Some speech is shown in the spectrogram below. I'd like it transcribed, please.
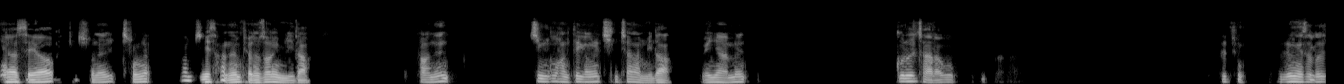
안녕하세요. 저는 청량지에 사는 변우성입니다. 저는 친구 강태경을 칭찬합니다. 왜냐하면 축구를 잘하고 그 중, 그 중에서도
